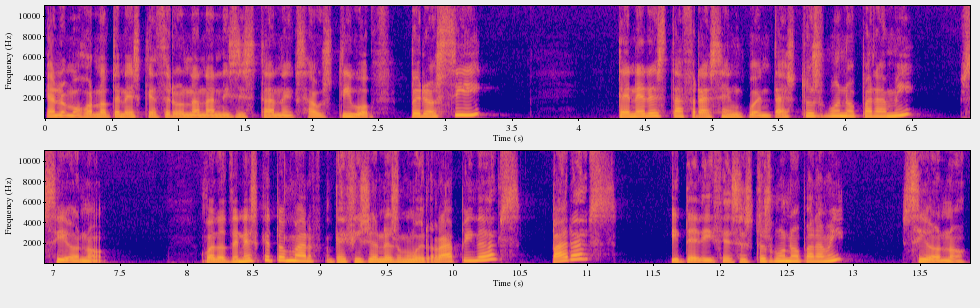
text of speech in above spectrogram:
Y a lo mejor no tenéis que hacer un análisis tan exhaustivo, pero sí tener esta frase en cuenta. ¿Esto es bueno para mí? ¿Sí o no? Cuando tenéis que tomar decisiones muy rápidas, paras y te dices, ¿esto es bueno para mí? ¿Sí o no?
